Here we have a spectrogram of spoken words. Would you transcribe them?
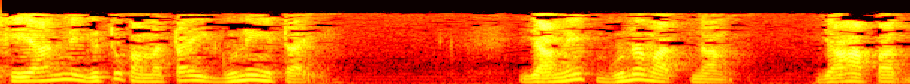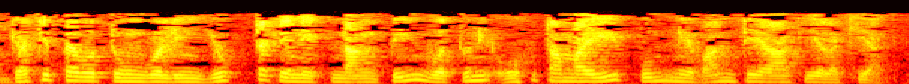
කියන්නේ යුතුයකමටයි ගුණයටයි. යමෙක් ගුණවත් නම් යහපත් ගති පැවතුම් වලින් යුක්ත කෙනෙක් නම් පින්වතුනි ඔහු තමයි පුණ්‍යවන්තයා කියලා කියන්නේ.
